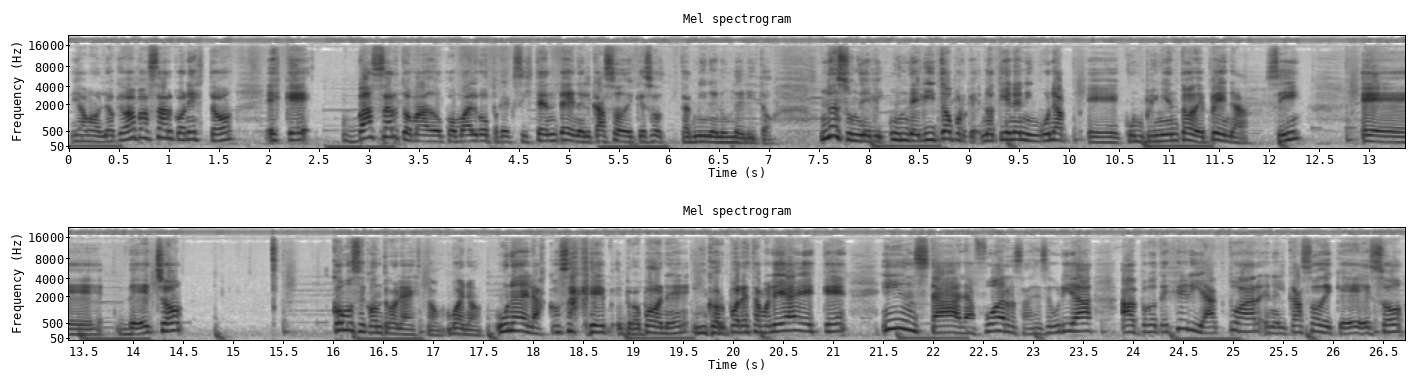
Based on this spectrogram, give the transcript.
digamos, lo que va a pasar con esto es que va a ser tomado como algo preexistente en el caso de que eso termine en un delito. No es un, deli- un delito porque no tiene ningún cumplimiento de pena, ¿sí? Eh, de hecho, ¿Cómo se controla esto? Bueno, una de las cosas que propone, incorpora esta moneda, es que insta a las fuerzas de seguridad a proteger y a actuar en el caso de que eso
